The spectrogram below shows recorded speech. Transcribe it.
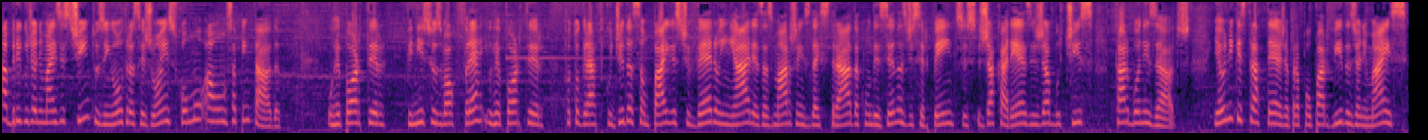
abrigo de animais extintos em outras regiões, como a onça-pintada. O repórter Vinícius Valfré e o repórter fotográfico Dida Sampaio estiveram em áreas às margens da estrada com dezenas de serpentes, jacarés e jabutis carbonizados. E a única estratégia para poupar vidas de animais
